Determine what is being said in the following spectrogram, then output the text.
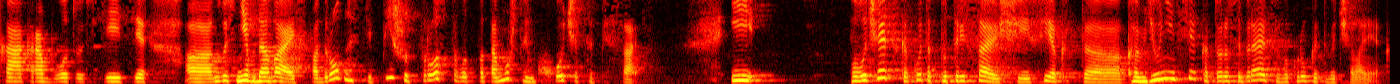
как работают все эти, а, ну, то есть не вдаваясь в подробности, пишут просто вот потому, что им хочется писать. И Получается какой-то потрясающий эффект э, комьюнити, который собирается вокруг этого человека.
